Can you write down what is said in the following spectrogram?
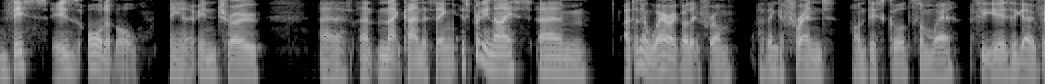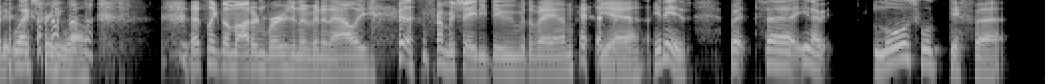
this is audible, you know, intro uh, and that kind of thing. It's pretty nice. Um, I don't know where I got it from. I think a friend on Discord somewhere a few years ago, but it works pretty well. That's like the modern version of in an alley from a shady dude with a van. yeah, it is. But uh, you know, laws will differ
